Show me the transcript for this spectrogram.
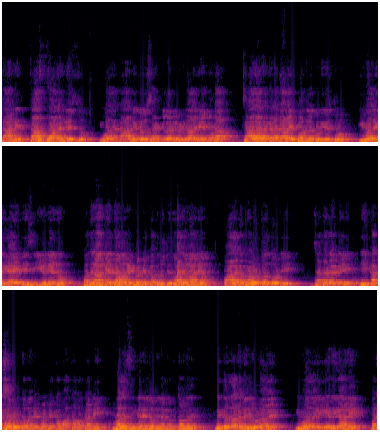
దాన్ని తాత్సారం చేస్తూ ఇవాళ కార్మికులు సర్క్యులర్లు విడుదల చేయకుండా చాలా రకరకాల ఇబ్బందులకు గురి చేస్తూ ఇవాళ ఏఐటిసి యూనియన్ను బదనాం చేద్దామనేటువంటి యొక్క దృష్టితో యాజమాన్యం పాలక ప్రభుత్వంతో జతగట్టి ఈ కక్షపూరితమైనటువంటి యొక్క వాతావరణాన్ని ఇవాళ సింగరేణిలో నిలబెడుతూ ఉన్నది. మిత్రులారా మీరు చూడాలి ఇవాళ ఏది కానీ మన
